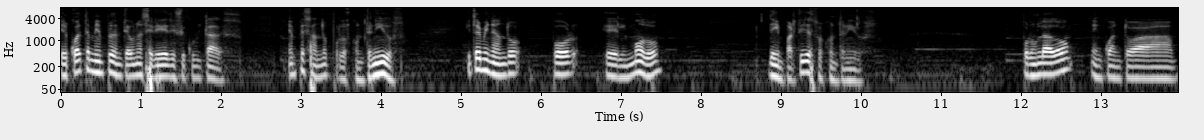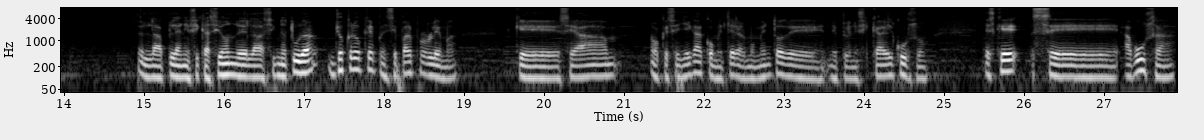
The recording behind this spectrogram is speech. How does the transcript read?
el cual también plantea una serie de dificultades, empezando por los contenidos y terminando por el modo de impartir estos contenidos. Por un lado, en cuanto a la planificación de la asignatura, yo creo que el principal problema que se ha o que se llega a cometer al momento de, planificar el curso es que se abusa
